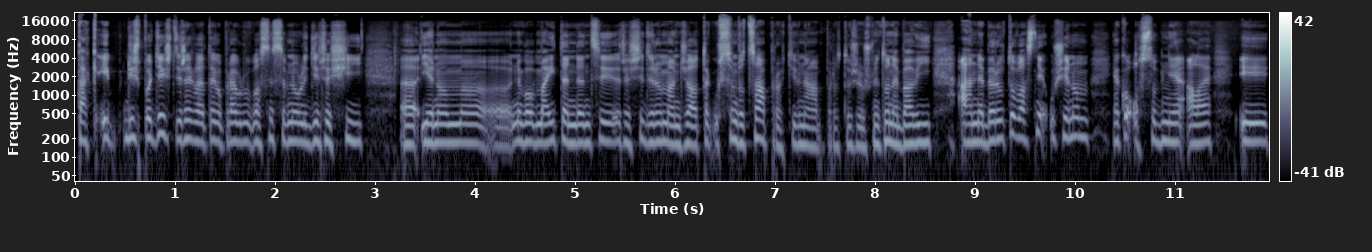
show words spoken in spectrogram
Tak i když po těch čtyřech letech opravdu vlastně se mnou lidi řeší uh, jenom, uh, nebo mají tendenci řešit jenom manžela, tak už jsem docela protivná, protože už mě to nebaví. A neberu to vlastně už jenom jako osobně, ale i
